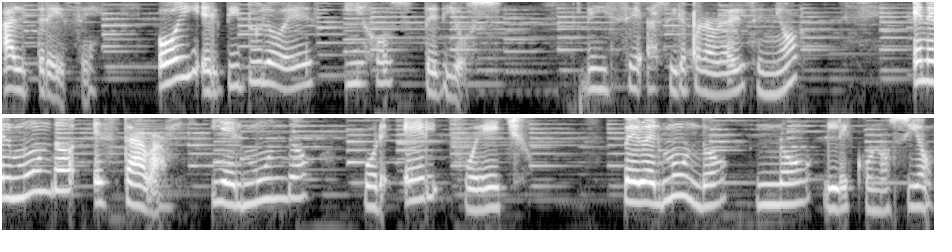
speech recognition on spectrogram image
al 13. Hoy el título es Hijos de Dios. Dice así la palabra del Señor. En el mundo estaba y el mundo por él fue hecho, pero el mundo no le conoció.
